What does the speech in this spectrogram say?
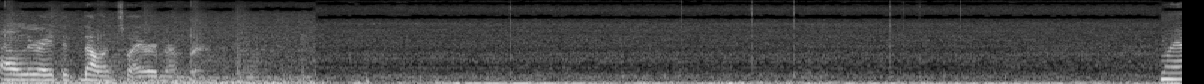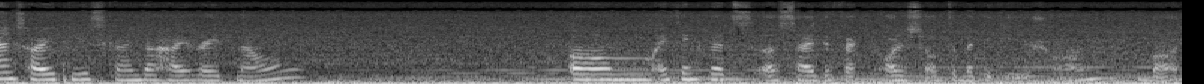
I'll write it down so I remember. My anxiety is kinda high right now. Um, I think that's a side effect also of the medication, but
